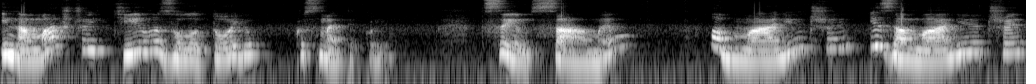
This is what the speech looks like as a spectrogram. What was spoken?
і намащують тіло золотою косметикою. Цим самим обманюючи і заманюючи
